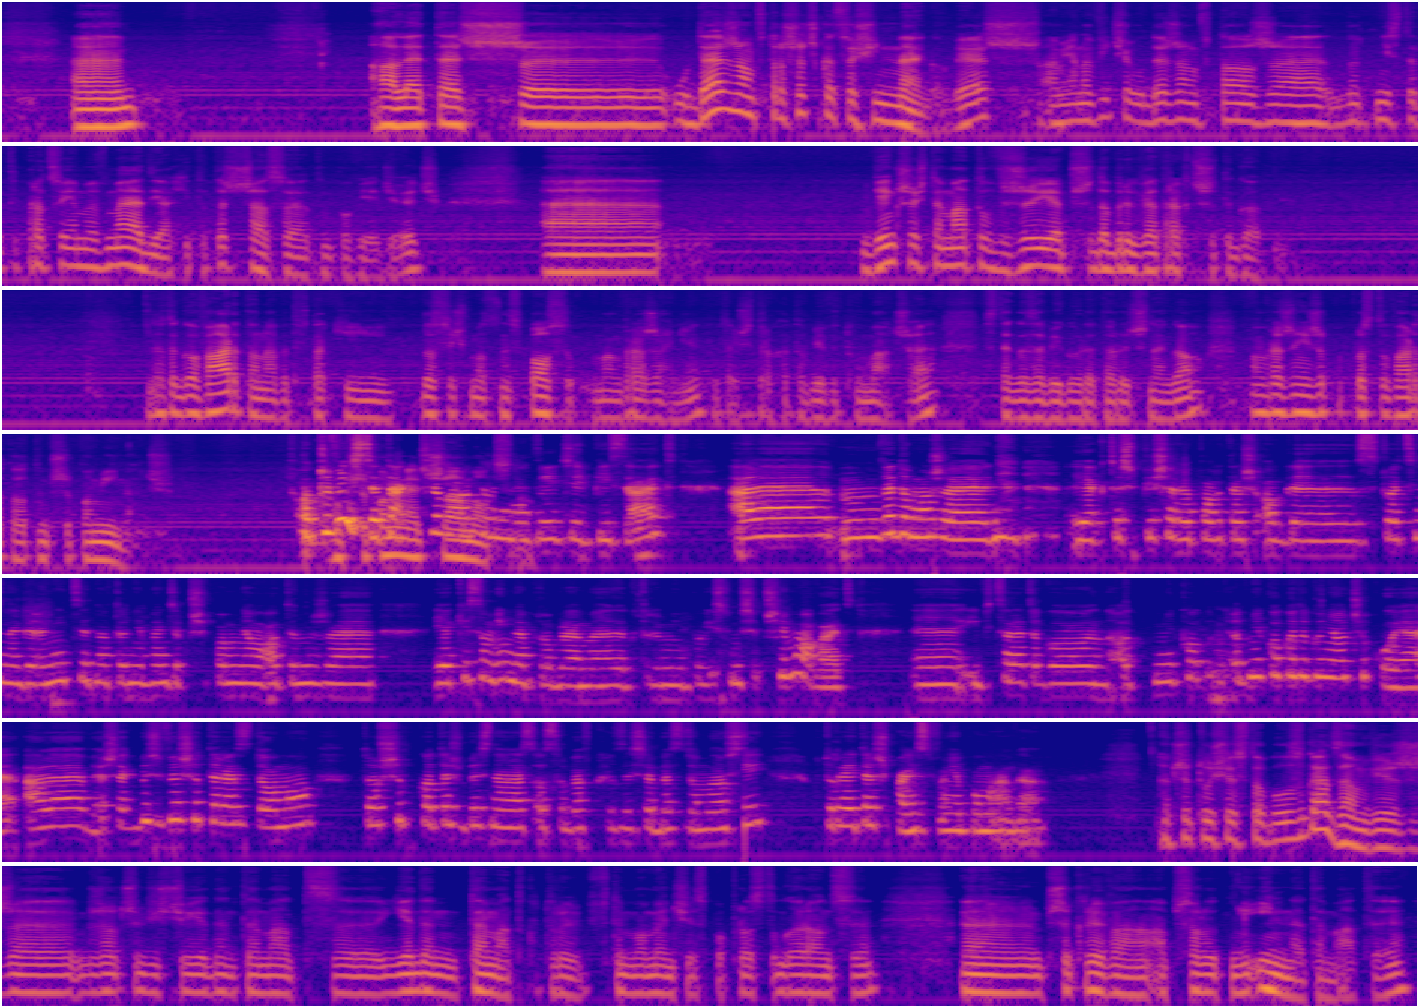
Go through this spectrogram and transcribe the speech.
Ale też yy, uderzam w troszeczkę coś innego, wiesz? A mianowicie uderzam w to, że no, niestety pracujemy w mediach i to też trzeba sobie o tym powiedzieć. E, większość tematów żyje przy dobrych wiatrach trzy tygodnie. Dlatego warto nawet w taki dosyć mocny sposób, mam wrażenie, tutaj się trochę tobie wytłumaczę z tego zabiegu retorycznego, mam wrażenie, że po prostu warto o tym przypominać. Oczywiście, tak, trzeba o tym mówić i pisać, ale mm, wiadomo, że jak ktoś pisze reportaż o sytuacji na granicy, no to nie będzie przypominał o tym, że jakie są inne problemy, którymi powinniśmy się przejmować. Yy, I wcale tego od nikogo, od nikogo tego nie oczekuję, ale wiesz, jakbyś wyszedł teraz z domu, to szybko też byś znalazł osobę w kryzysie bezdomności, której też państwo nie pomaga. Znaczy tu się z tobą zgadzam, wiesz, że, że oczywiście jeden temat, e, jeden temat, który w tym momencie jest po prostu gorący, e, przykrywa absolutnie inne tematy.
